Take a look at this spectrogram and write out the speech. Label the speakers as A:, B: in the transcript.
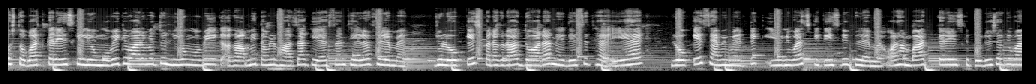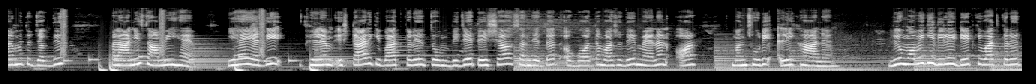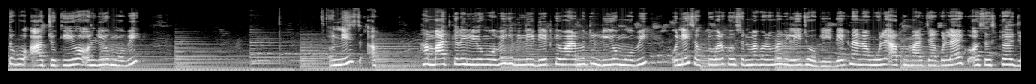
A: दोस्तों बात करें इसके लियो मूवी के बारे में तो लियो मूवी एक आगामी तमिल भाषा की एक्शन थ्रिलर फ़िल्म है, जो लोकेश कनगराज द्वारा निर्देशित है। यह है लोकेश सेमीमेट्रिक यूनिवर्स की तीसरी फ़िल्म है। और हम बात करें इसके प्रोड्यूसर के बारे में तो जगदीश पलानी स्वामी है। यह यदि फ़िल्म स्टार की बात करें तो विजय तेजा संजय दत्त और गौतम वासुदेव मेनन और मंसूरी अली खान है। लियो मूवी की रिलीज़ डेट की बात करें तो वो आ चुकी है और लियो मूवी उन्नीस हम बात करें लियो मूवी की रिलीज़ डेट के बारे में तो लियो मूवी उन्नीस अक्टूबर को सिनेमाघरों में रिलीज़ होगी। देखना ना भूलें, आप हमारे चैनल को लाइक और सब्सक्राइब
